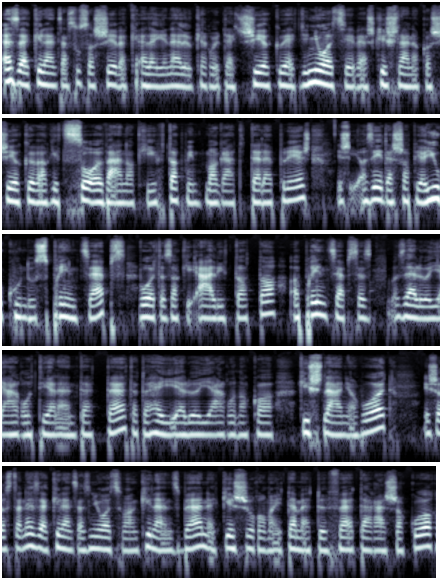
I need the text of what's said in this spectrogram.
1920-as évek elején előkerült egy sírkő, egy 8 éves kislánynak a sírköve, akit Szolvának hívtak, mint magát a települést, és az édesapja Jukundus Princeps volt az, aki állítatta. A Princeps ez az előjárót jelentette, tehát a helyi előjárónak a kislánya volt, és aztán 1989-ben egy késő romai temető feltárásakor,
